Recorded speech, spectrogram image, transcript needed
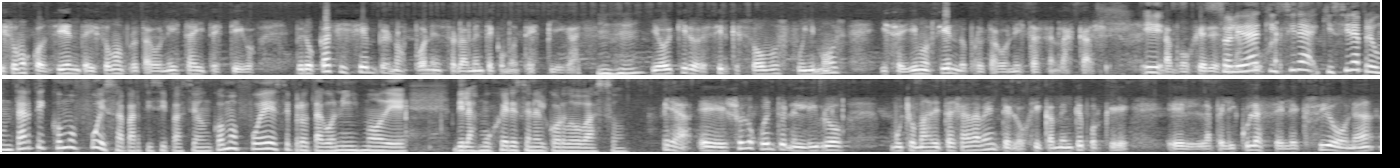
y somos conscientes y somos protagonistas y testigos, pero casi siempre nos ponen solamente como testigas. Y hoy quiero decir que somos, fuimos y seguimos siendo protagonistas en las calles. Eh, las mujeres. Soledad, quisiera quisiera preguntarte cómo fue esa participación, cómo fue ese protagonismo de, de las mujeres en el Cordobazo. Mira, eh, yo lo cuento en el libro mucho más detalladamente, lógicamente, porque eh, la película selecciona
